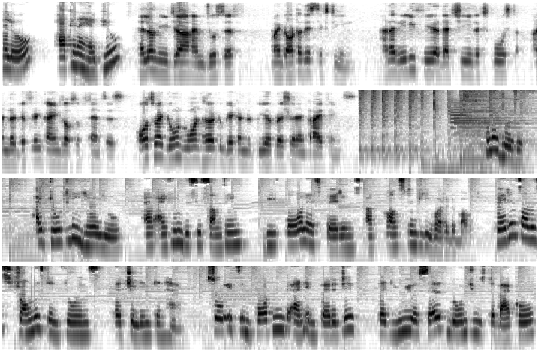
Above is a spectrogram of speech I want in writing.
Hello, how can I help you? Hello Nija, I'm Joseph. My daughter is 16 and I really fear that she is exposed under different kinds of substances. Also, I don't want her to get under peer pressure and try things. Hello, Joseph. I totally hear you, and I think this is something we all as parents are constantly worried about. Parents are the strongest influence that children can have. So it's important and imperative that you yourself don't use tobacco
